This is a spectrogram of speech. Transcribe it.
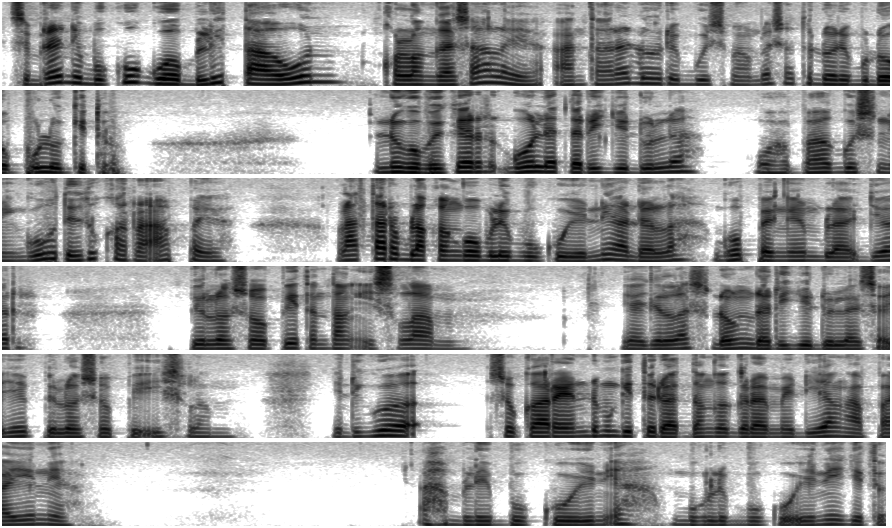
Sebenarnya ini buku gue beli tahun kalau nggak salah ya antara 2019 atau 2020 gitu ini gue pikir gue lihat dari judulnya wah bagus nih. Gue waktu itu karena apa ya? Latar belakang gue beli buku ini adalah gue pengen belajar filosofi tentang Islam. Ya jelas dong dari judulnya saja filosofi Islam. Jadi gue suka random gitu datang ke Gramedia ngapain ya? Ah beli buku ini ah beli buku ini gitu.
